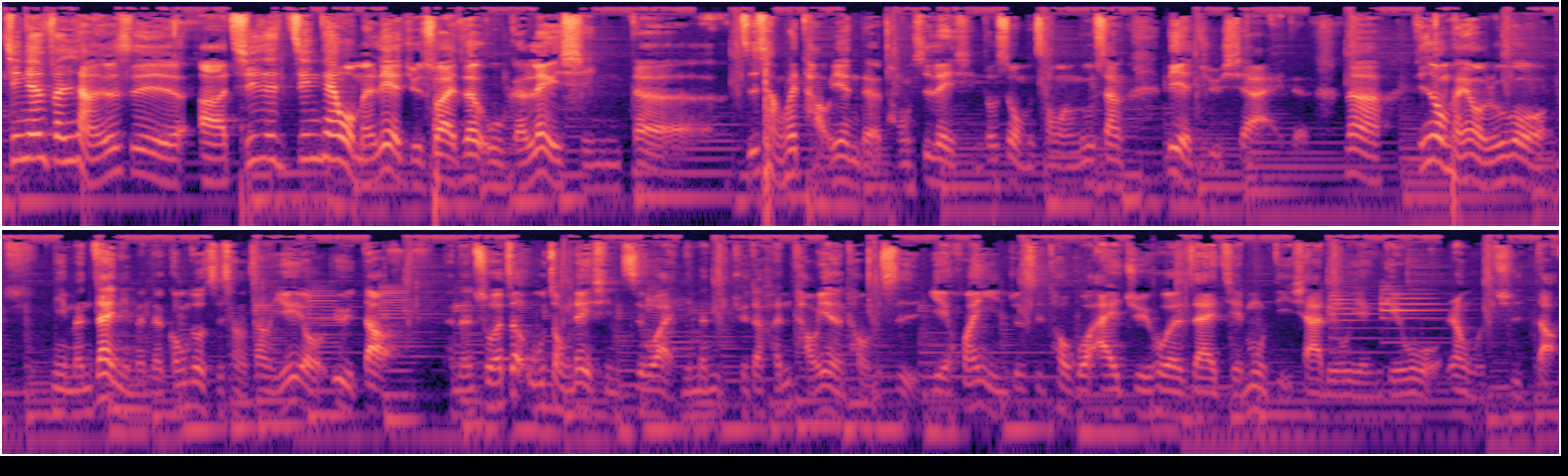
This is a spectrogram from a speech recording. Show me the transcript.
今天分享就是呃，其实今天我们列举出来这五个类型的职场会讨厌的同事类型，都是我们从网络上列举下来的。那听众朋友，如果你们在你们的工作职场上也有遇到。可能除了这五种类型之外，你们觉得很讨厌的同事，也欢迎就是透过 IG 或者在节目底下留言给我，让我知道。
